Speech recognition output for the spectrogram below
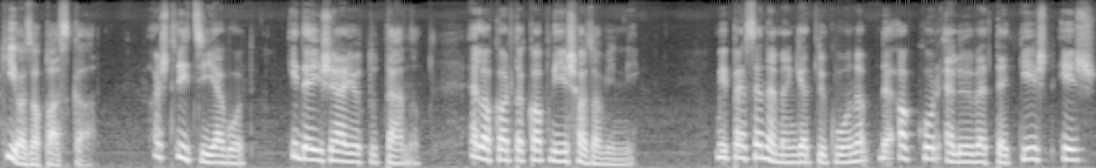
Ki az a Pascal? A stricia volt. Ide is eljött utána. El akarta kapni és hazavinni. Mi persze nem engedtük volna, de akkor elővette egy kést, és...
